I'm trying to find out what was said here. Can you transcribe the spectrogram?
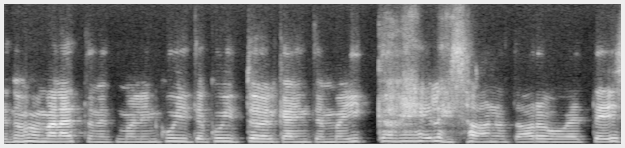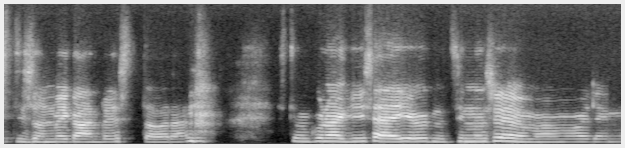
et noh, ma mäletan, et ma olin kuid ja kuid tööl käinud ja ma ikka veel ei saanud aru, et Eestis on vegan restoran sest ma kunagi ise ei jõudnud sinna sööma, ma olin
